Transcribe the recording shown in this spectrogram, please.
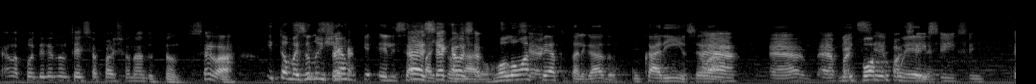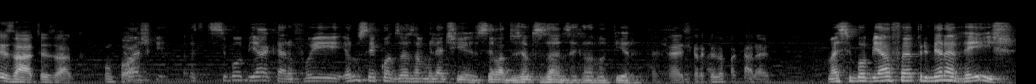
ela poderia não ter se apaixonado tanto. Sei lá. Então, mas eu não Se- se enxergo que eles se é, se é que ela se- apaixonaram. Rolou um se é- afeto, tá ligado? Um carinho, sei lá. É, é, é, pode importo ser, com pode ele. ser, sim, sim. Exato, exato. Eu Concordo. acho que se bobear, cara, foi. Eu não sei quantos anos a mulher tinha, sei lá, 200 anos, aquela vampira. É, que era coisa pra caralho. Mas se bobear, foi a primeira vez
